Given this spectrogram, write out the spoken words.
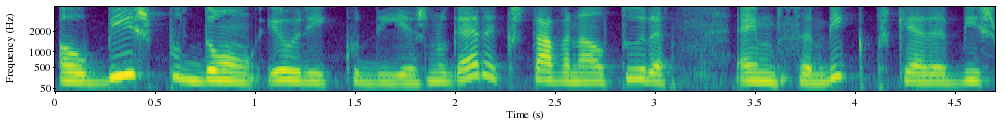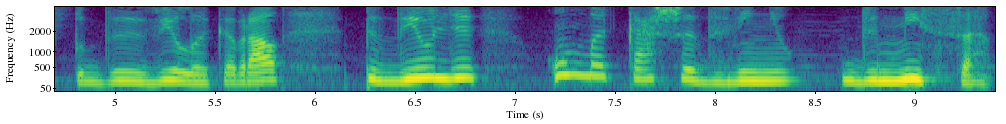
Ao bispo Dom Eurico Dias Nogueira, que estava na altura em Moçambique, porque era bispo de Vila Cabral, pediu-lhe uma caixa de vinho de missa.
